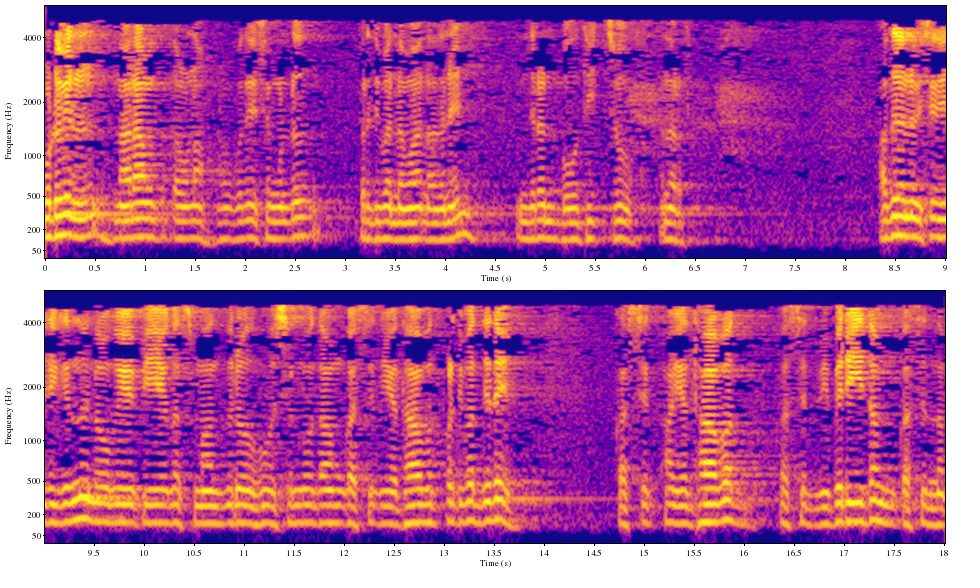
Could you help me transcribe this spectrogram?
ഒടുവിൽ നാലാമത്തെ തവണ ഉപദേശം കൊണ്ട് പ്രതിപന്നമാൻ അതിനെ ഇന്ദ്രൻ ബോധിച്ചു എന്നർത്ഥം. അത് തന്നെ വിശദീകരിക്കുന്നു. ലോകേപി ഏകസ്മാത് ഗുരോഹോ ശൃംഗോതാം കശ്ചിത് യഥാവത് പ്രതിപദ്ധ്യതേ. കശ്ചിത് അയഥാവത് കശ്ചിത് വിപരീതം കശ്ചിത് ന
